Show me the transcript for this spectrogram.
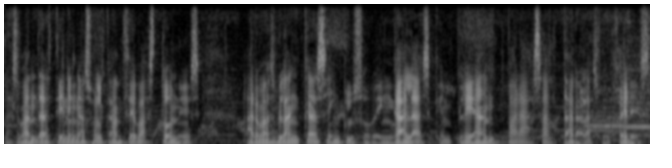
Las bandas tienen a su alcance bastones, armas blancas e incluso bengalas que emplean para asaltar a las mujeres.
